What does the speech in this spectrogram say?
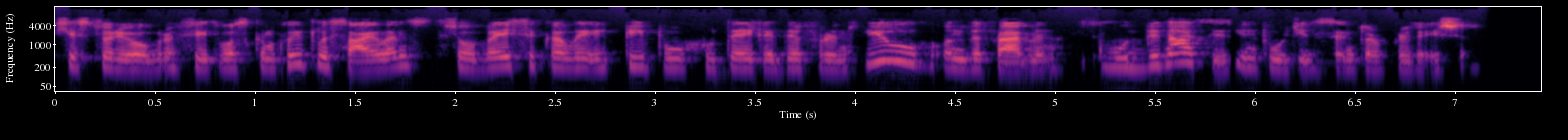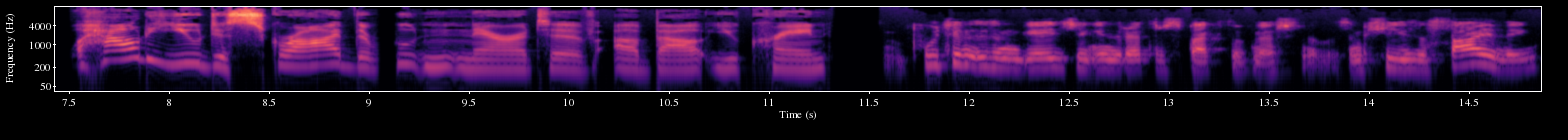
historiography, it was completely silenced. So basically, people who take a different view on the famine would be Nazis in Putin's interpretation. How do you describe the Putin narrative about Ukraine? Putin is engaging in retrospective nationalism. He is assigning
